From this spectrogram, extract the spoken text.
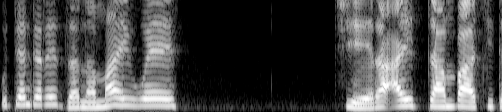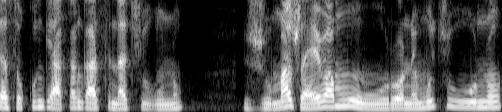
kutenderedzana maiwe chihera aitamba achiita sokunge akanga asina chiuno. Zvuma zvaiva muhuro nemuchiuno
